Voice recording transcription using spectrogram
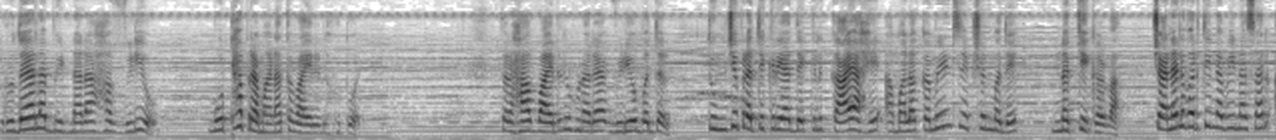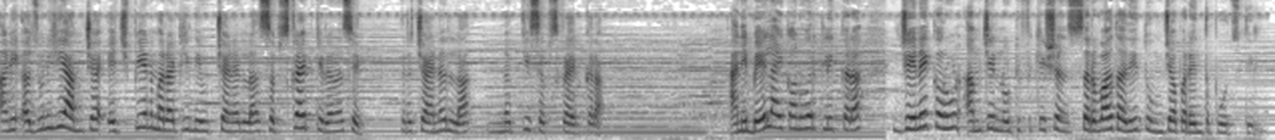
हृदयाला भिडणारा हा व्हिडिओ मोठ्या प्रमाणात व्हायरल होतोय. तर हा व्हायरल होणाऱ्या व्हिडिओबद्दल तुमची प्रतिक्रिया देखील काय आहे आम्हाला कमेंट सेक्शनमध्ये नक्की कळवा. चॅनलवरती नवीन असाल आणि अजूनही आमच्या H P N Marathi news चॅनलला सबस्क्राईब केलं नसेल तर चॅनलला नक्की सबस्क्राईब करा. आणि बेल आयकॉनवर क्लिक करा जेणेकरून आमचे नोटिफिकेशन सर्वात आधी तुमच्यापर्यंत पोहोचतील.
